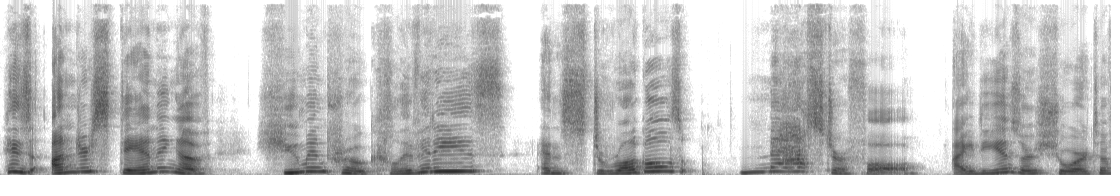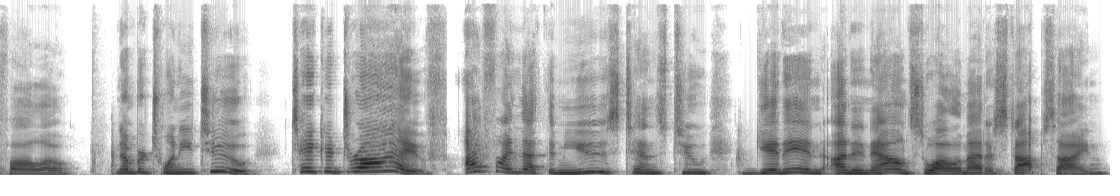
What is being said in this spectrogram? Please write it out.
His understanding of human proclivities and struggles, masterful. Ideas are sure to follow. Number 22, take a drive. I find that the muse tends to get in unannounced while I'm at a stop sign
